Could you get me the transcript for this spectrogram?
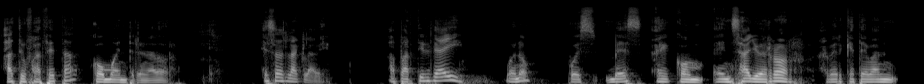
a tu faceta como entrenador. Esa es la clave. A partir de ahí, bueno, pues ves eh, con ensayo-error, a ver qué te van,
